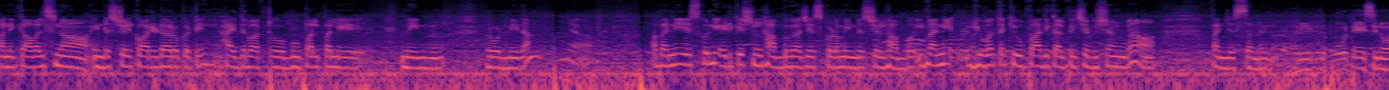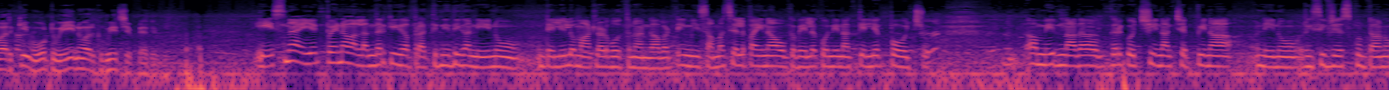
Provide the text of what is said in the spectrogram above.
మనకి కావాల్సిన ఇండస్ట్రియల్ కారిడార్ ఒకటి Hyderabad to Bhupalpalli main road మీద. అవన్నీ చేసుకుని ఎడ్యుకేషనల్ హబ్గా చేసుకోవడం ఇండస్ట్రియల్ హబ్ ఇవన్నీ యువతకి ఉపాధి కల్పించే విషయంగా పనిచేస్తాను నేను. మీకు ఓటేసిన వారికి ఓటు వేయని వారికి మీరు చెప్పేది? వేసినా వేయకపోయినా వాళ్ళందరికీ ఇక ప్రతినిధిగా నేను ఢిల్లీలో మాట్లాడబోతున్నాను కాబట్టి మీ సమస్యలపైన ఒకవేళ కొన్ని నాకు తెలియకపోవచ్చు మీరు నా దగ్గరికి వచ్చి నాకు చెప్పినా నేను రిసీవ్ చేసుకుంటాను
